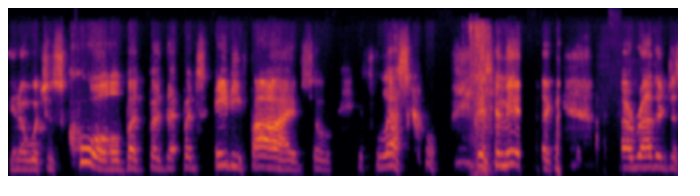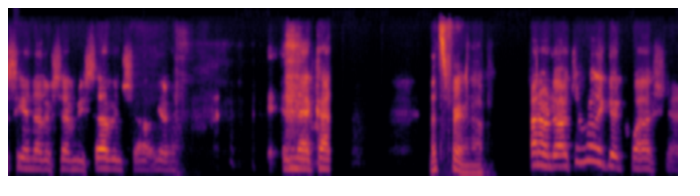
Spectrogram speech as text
you know, which is cool, but but but it's 85, so it's less cool. to me, like I'd rather just see another 77 show, you know, in that kind. That's fair enough. I don't know. It's a really good question.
